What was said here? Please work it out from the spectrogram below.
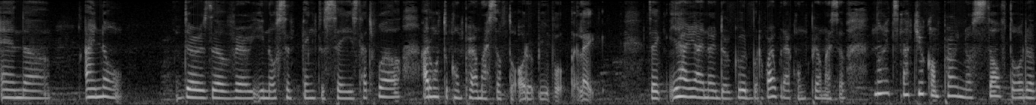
And uh, I know there's a very innocent thing to say is that, well, I don't want to compare myself to other people. Like, It's like, yeah, yeah, I know they're good, but why would I compare myself? No, it's not you comparing yourself to other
